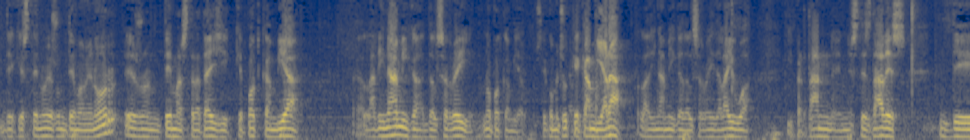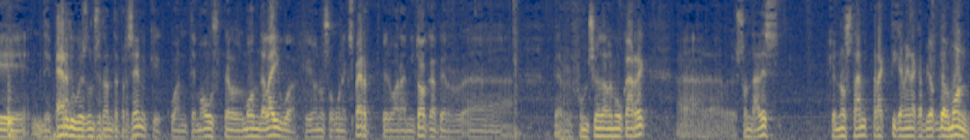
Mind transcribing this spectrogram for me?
de que este no és un tema menor, és un tema estratègic que pot canviar eh, la dinàmica del servei, no pot canviar, estic convençut que canviarà la dinàmica del servei de l'aigua i per tant en aquestes dades de, de pèrdues d'un 70% que quan te mous pel món de l'aigua que jo no sóc un expert però ara m'hi toca per, eh, per funció del meu càrrec eh, són dades que no estan pràcticament a cap lloc del món.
